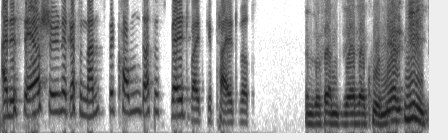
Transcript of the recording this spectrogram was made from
eine sehr schöne Resonanz bekommen, dass es weltweit geteilt wird. Insofern sehr, sehr cool. Miri,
